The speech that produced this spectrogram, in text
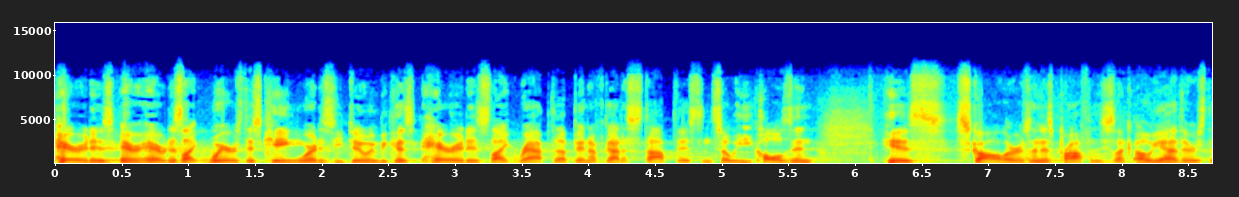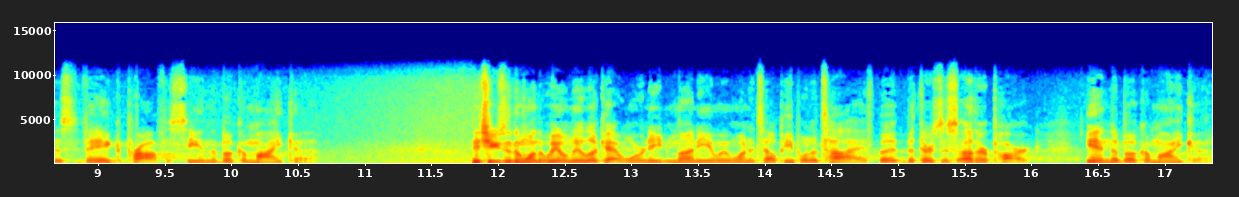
Herod is, Herod is like, where's this king? What is he doing? Because Herod is like wrapped up in, I've got to stop this. And so he calls in his scholars and his prophets. He's like, oh, yeah, there's this vague prophecy in the book of Micah. It's usually the one that we only look at when we're needing money and we want to tell people to tithe, but, but there's this other part in the book of Micah.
